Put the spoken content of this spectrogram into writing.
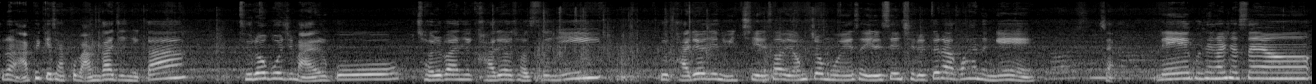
그럼 앞에 게 자꾸 망가지니까 들어보지 말고 절반이 가려졌으니 그 가려진 위치에서 0.5에서 1cm를 뜨라고 하는 게 자, 네, 고생하셨어요.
